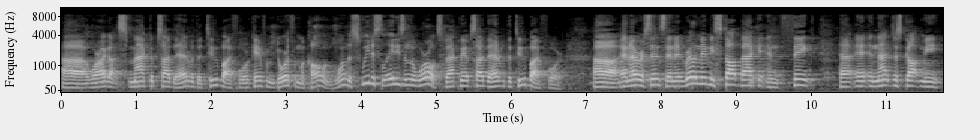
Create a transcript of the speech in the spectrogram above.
uh, where I got smacked upside the head with a 2 by 4 came from Dorothy McCollum, one of the sweetest ladies in the world, smacked me upside the head with a 2 by 4 uh, and ever since then, it really made me stop back and think, uh, and, and, that just got me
